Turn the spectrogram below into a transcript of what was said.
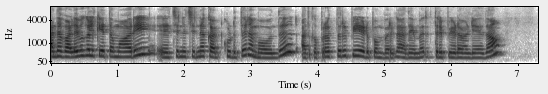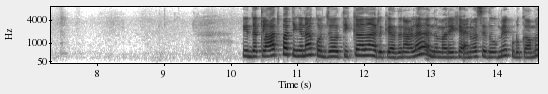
அந்த வளைவுகளுக்கு ஏற்ற மாதிரி சின்ன சின்ன கட் கொடுத்து நம்ம வந்து அதுக்கப்புறம் திருப்பியே எடுப்போம் பாருங்க. அதே மாதிரி திருப்பி விட வேண்டியது தான் இந்த கிளாத் பார்த்திங்கன்னா கொஞ்சம் திக்காக தான் இருக்குது அதனால் இந்த மாதிரி கேன்வாஸ் எதுவுமே கொடுக்காம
